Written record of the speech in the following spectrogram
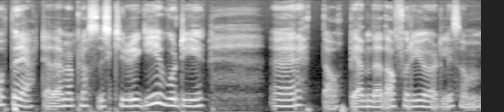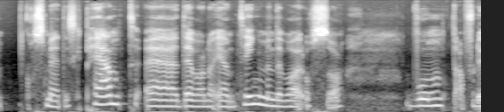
opererte jeg det med plastisk kirurgi, hvor de eh, retta opp igjen det da for å gjøre det liksom kosmetisk pent. Eh, det var nå én ting, men det var også vondt. da, For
